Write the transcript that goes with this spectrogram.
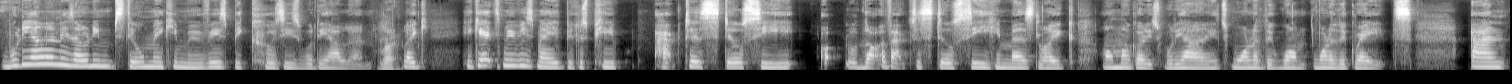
Woody Allen is only still making movies because he's Woody Allen. Right. Like he gets movies made because people actors still see a lot of actors still see him as like, oh my god, it's Woody Allen. It's one of the one one of the greats, and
